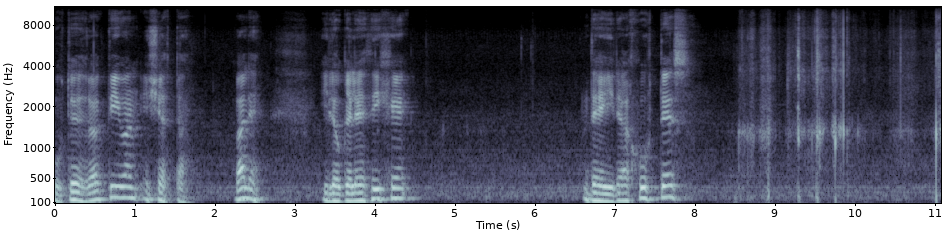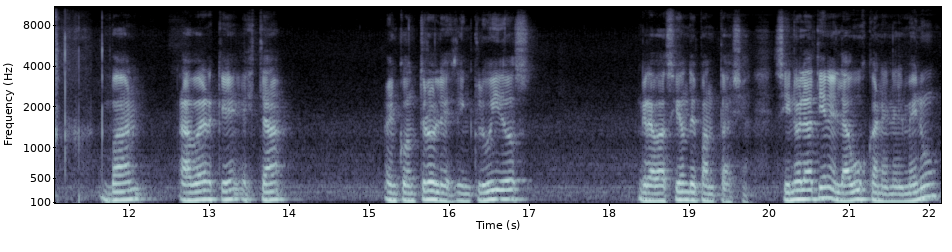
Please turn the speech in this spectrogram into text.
Ustedes lo activan y ya está. ¿Vale? Y lo que les dije de ir a ajustes, van a ver que está en controles incluidos grabación de pantalla. Si no la tienen, la buscan en el menú.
